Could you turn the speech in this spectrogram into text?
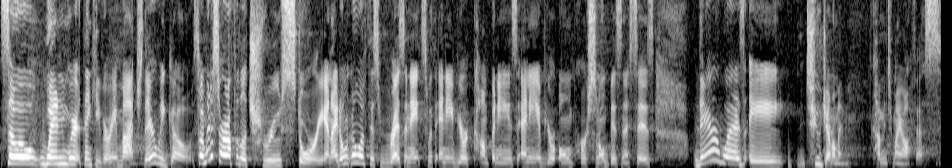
so when we're, thank you very much. There we go. So I'm gonna start off with a true story, and I don't know if this resonates with any of your companies, any of your own personal businesses. There was a, two gentlemen come into my office.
